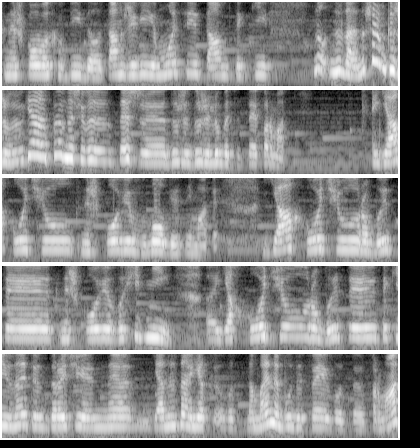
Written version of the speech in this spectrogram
книжкових відео. Там живі емоції, там такі. Ну, не знаю, ну що я вам кажу, я певна, що ви теж е, дуже дуже любите цей формат. Я хочу книжкові влоги знімати. Я хочу робити книжкові вихідні. Е, Я хочу робити такі, знаєте, до речі, не я не знаю, як от на мене буде цей от формат.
